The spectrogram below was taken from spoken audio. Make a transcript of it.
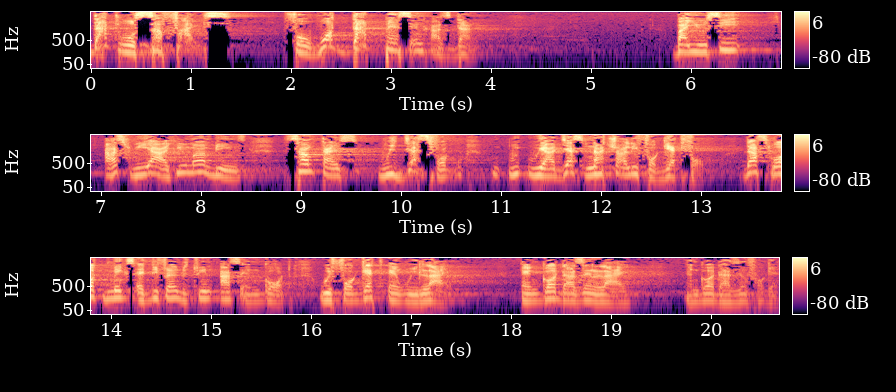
that will suffice for what that person has done? But you see, as we are human beings, sometimes we just for, we, we are just naturally forgetful. That's what makes a difference between us and God. We forget and we lie. And God doesn't lie, and God doesn't forget.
